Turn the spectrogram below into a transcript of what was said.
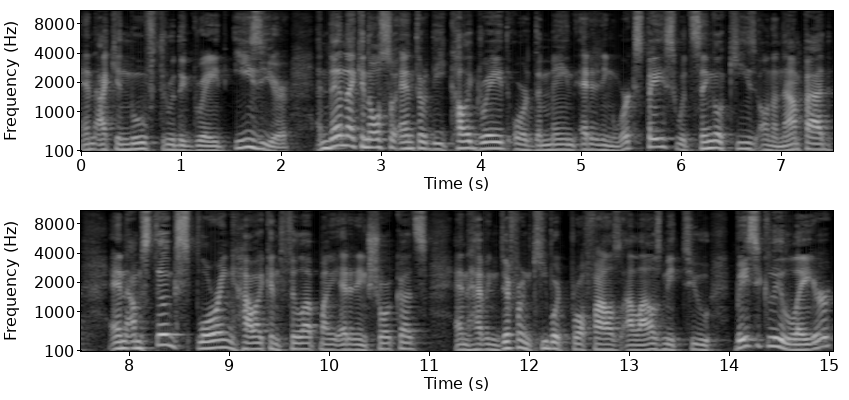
and I can move through the grade easier. And then I can also enter the color grade or the main editing workspace with single keys on a numpad. And I'm still exploring how I can fill up my editing shortcuts and having different keyboard profiles allows me to basically layer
